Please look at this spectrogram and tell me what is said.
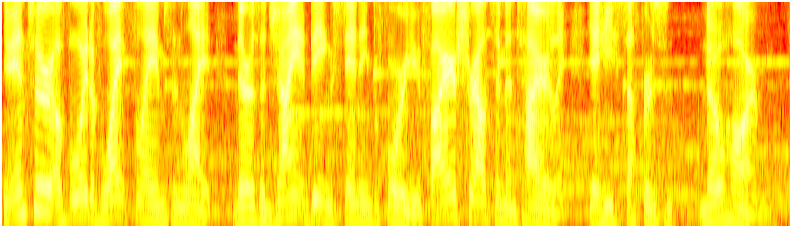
You enter a void of white flames and light. There is a giant being standing before you. Fire shrouds him entirely, yet he suffers no harm.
